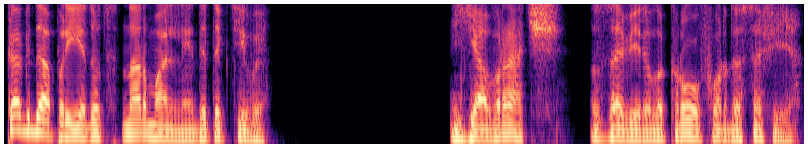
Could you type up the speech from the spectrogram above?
Когда приедут нормальные детективы? «Я врач», – заверила Кроуфорда София.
